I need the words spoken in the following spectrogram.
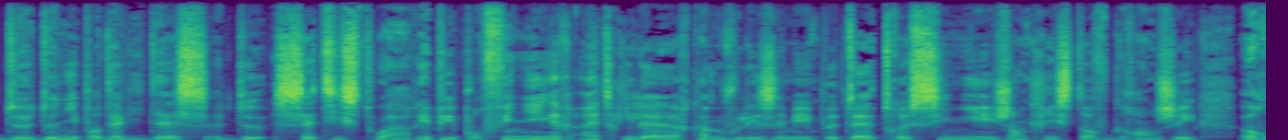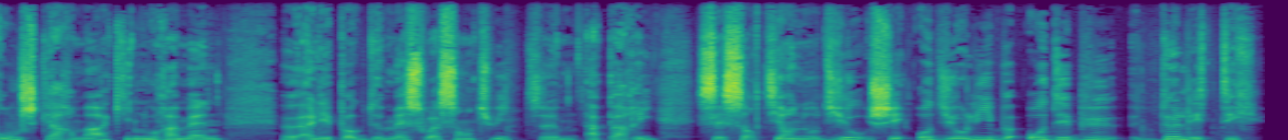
de Denis Podalides de cette histoire. Et puis, pour finir, un thriller, comme vous les aimez peut-être, signé Jean-Christophe Granger, Rouge Karma, qui nous ramène euh, à l'époque de mai 68 euh, à Paris. C'est sorti en audio chez Audiolib au début de l'été.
